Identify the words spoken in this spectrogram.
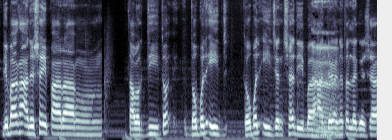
di ba nga ano siya eh, parang tawag dito, double age, double agent siya, di ba? Ah. Under ano talaga siya,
